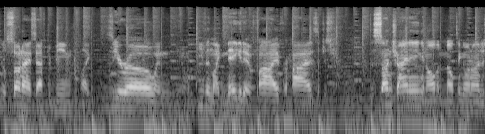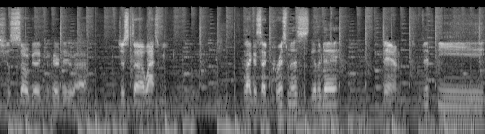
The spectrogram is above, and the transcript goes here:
Feels so nice after being like zero and you know even like negative five for highs. It just the sun shining and all the melting going on just feels so good compared to uh, just uh, last week. like I said, Christmas the other day, man, 50,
